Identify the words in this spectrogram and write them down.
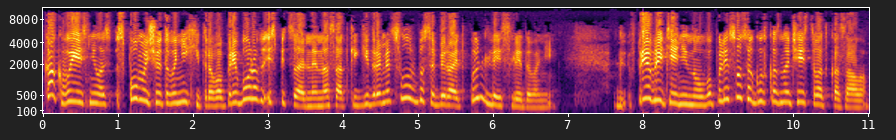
Как выяснилось, с помощью этого нехитрого прибора и специальной насадки гидрометслужба собирает пыль для исследований. В приобретении нового пылесоса госказначейство отказало,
